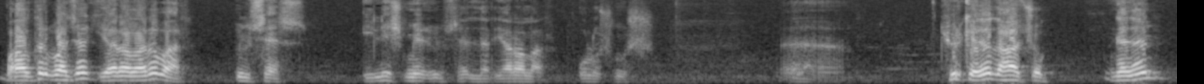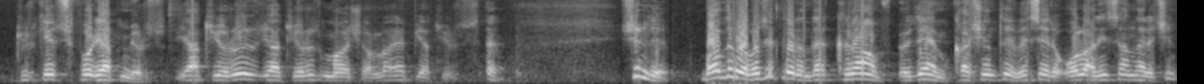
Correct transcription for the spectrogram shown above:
baldır bacak yaraları var. Ülser. İyileşmeyen ülserler, yaralar oluşmuş. Ee, Türkiye'de daha çok. Neden? Türkiye spor yapmıyoruz. Yatıyoruz, yatıyoruz maşallah hep yatıyoruz. Şimdi baldır bacaklarında kramp, ödem, kaşıntı vesaire olan insanlar için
